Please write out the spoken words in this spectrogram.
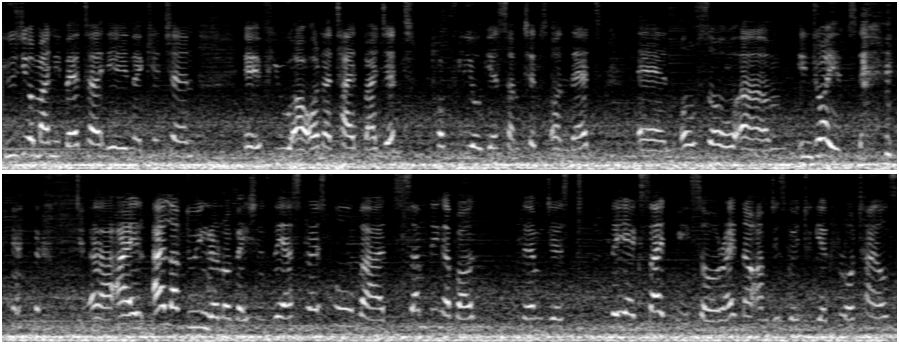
use your money better in a kitchen if you are on a tight budget. Hopefully you'll get some tips on that and also um, enjoy it. Uh, I, I love doing renovations. They are stressful but something about them just they excite me. So right now i'm just going to get floor tiles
